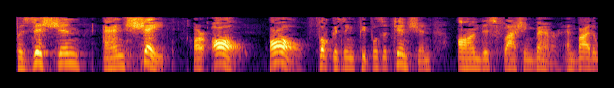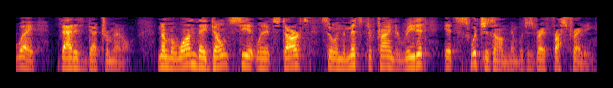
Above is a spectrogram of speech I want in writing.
position, and shape are all, all focusing people's attention on this flashing banner. And by the way, that is detrimental. Number one, they don't see it when it starts, so in the midst of trying to read it, it switches on them, which is very frustrating.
